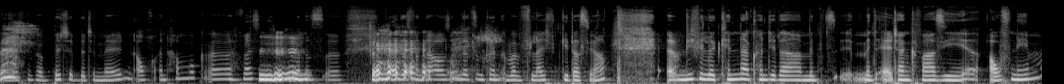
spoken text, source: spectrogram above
Also bitte, bitte melden. Auch in Hamburg, äh, weiß nicht, wie man das, äh, das von da aus umsetzen könnt, aber vielleicht geht das ja. Ähm, wie viele Kinder könnt ihr da mit, mit Eltern quasi aufnehmen?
